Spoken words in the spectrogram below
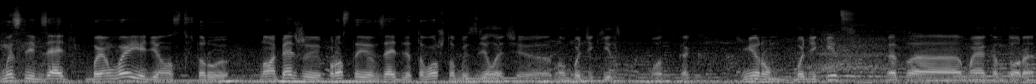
мысли взять BMW E92, но опять же просто ее взять для того, чтобы сделать э, ну, бодикит. Вот как Body Kits, это моя контора.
